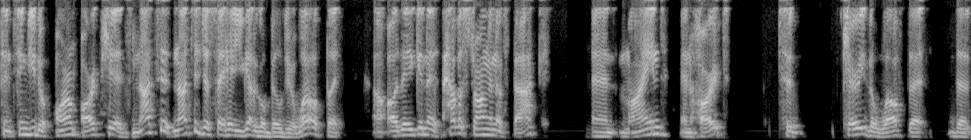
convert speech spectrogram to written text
continue to arm our kids, not to not to just say, hey, you got to go build your wealth, but uh, are they going to have a strong enough back and mind and heart to carry the wealth that the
